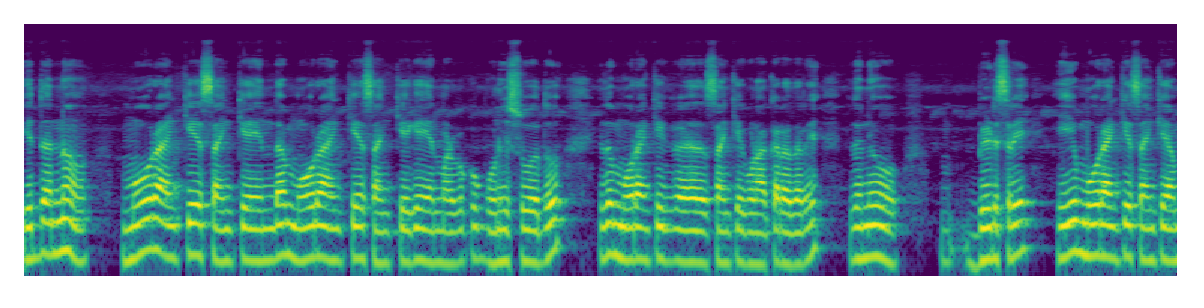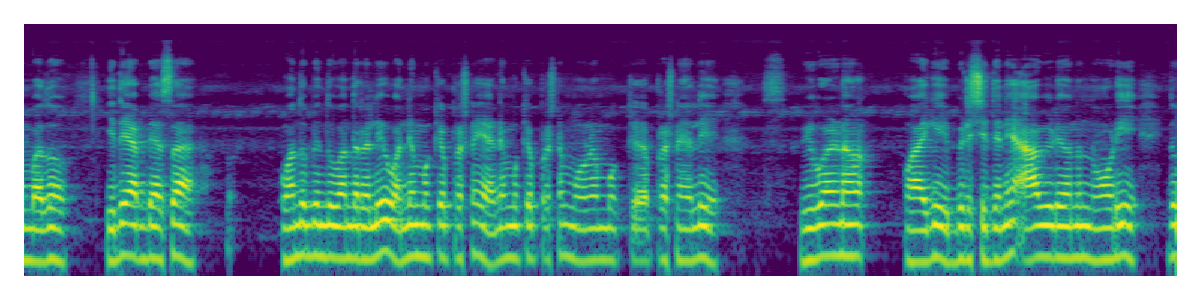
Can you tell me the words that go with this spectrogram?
ಇದನ್ನು ಮೂರು ಅಂಕಿಯ ಸಂಖ್ಯೆಯಿಂದ ಮೂರು ಅಂಕಿಯ ಸಂಖ್ಯೆಗೆ ಏನು ಮಾಡಬೇಕು? ಗುಣಿಸುವುದು. ಇದು ಮೂರು ಅಂಕಿ ಸಂಖ್ಯೆ ಗುಣಾಕಾರ ಅದ ರೀ. ಇದು ನೀವು ಬಿಡಿಸ್ರಿ. ಈ ಮೂರು ಅಂಕಿ ಸಂಖ್ಯೆ ಎಂಬುದು ಇದೇ ಅಭ್ಯಾಸ. ಒಂದು ಬಿಂದು ಒಂದರಲ್ಲಿ ಒಂದನೇ ಮುಖ್ಯ ಪ್ರಶ್ನೆ, ಎರಡನೇ ಮುಖ್ಯ ಪ್ರಶ್ನೆ, ಮೂರನೇ ಮುಖ್ಯ ಪ್ರಶ್ನೆಯಲ್ಲಿ ವಿವರಣವಾಗಿ ಬಿಡಿಸಿದ್ದೇನೆ. ಆ ವಿಡಿಯೋವನ್ನು ನೋಡಿ ಇದು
